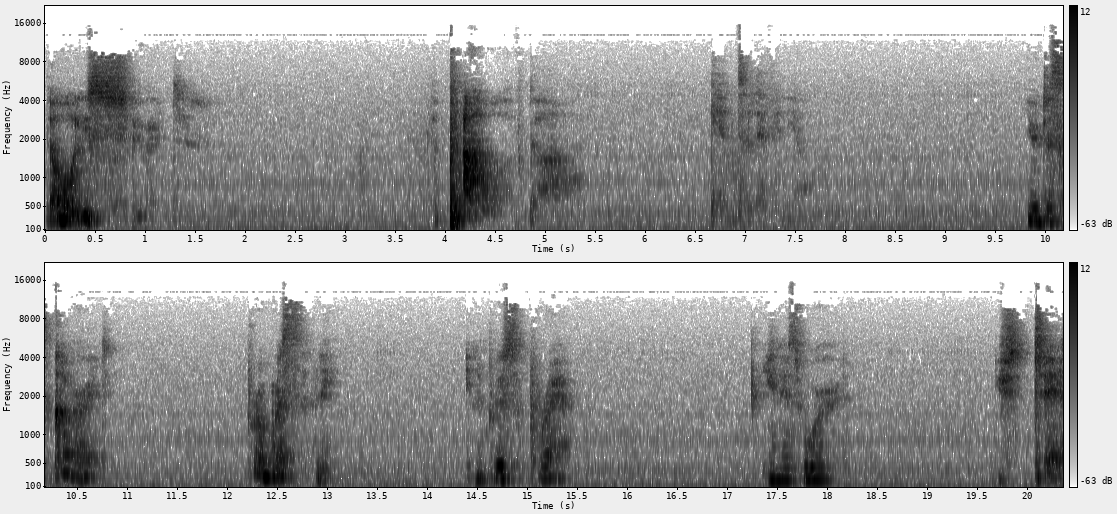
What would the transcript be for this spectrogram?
the Holy Spirit, the power of God came to live in you You discover it progressively in a place of prayer, in His Word. You stir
